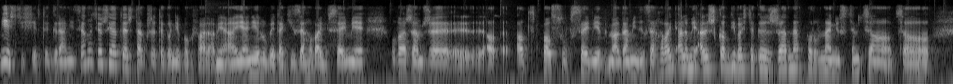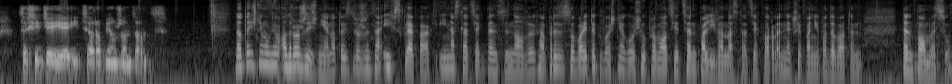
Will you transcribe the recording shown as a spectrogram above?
Mieści się w tych granicach, chociaż ja też także tego nie pochwalam. Ja, ja nie lubię takich zachowań w Sejmie. Uważam, że o- od posłów w Sejmie wymagam innych zachowań, ale, ale szkodliwość tego jest żadna w porównaniu z tym, co, co, co się dzieje i co robią rządzący. No to jeśli mówią o drożyźnie, no to jest drożyzna i w sklepach, i na stacjach benzynowych, a prezes Obajtek właśnie ogłosił promocję cen paliwa na stacjach Orlen. Jak się pani podoba ten, ten pomysł?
